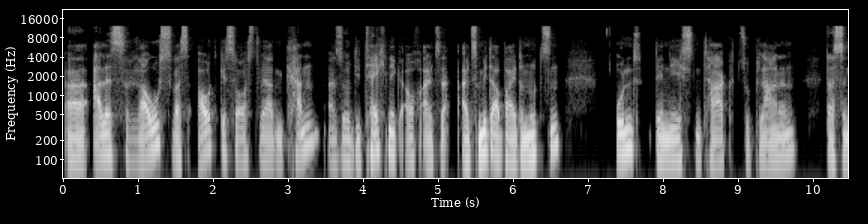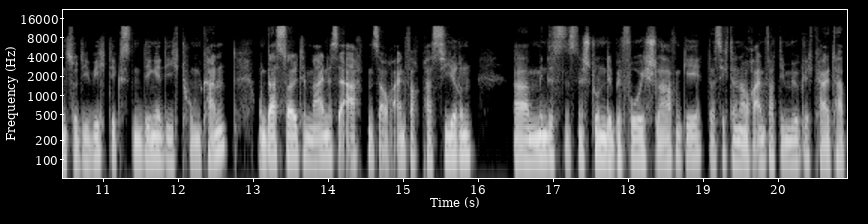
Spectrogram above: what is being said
äh, alles raus, was outgesourced werden kann, also die Technik auch als, als Mitarbeiter nutzen und den nächsten Tag zu planen. Das sind so die wichtigsten Dinge, die ich tun kann. Und das sollte meines Erachtens auch einfach passieren, äh, mindestens eine Stunde bevor ich schlafen gehe, dass ich dann auch einfach die Möglichkeit habe,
